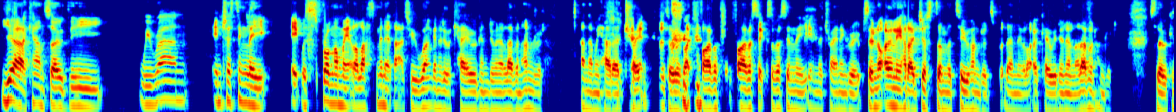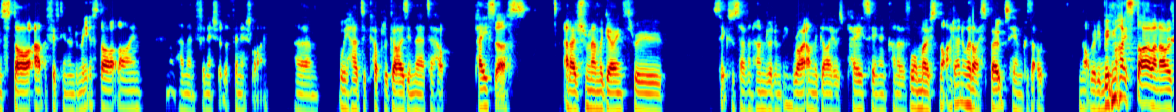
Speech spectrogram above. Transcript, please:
Yeah, I can. So the we ran. Interestingly, it was sprung on me at the last minute that actually we weren't going to do a K. We were going to do an 1100 and then we had a train. So there was like five or five or six of us in the in the training group. So not only had I just done the 200s, but then they were like, okay, we're doing an 1100, so that we can start at the 1500 meter start line and then finish at the finish line. Um, we had a couple of guys in there to help pace us, And I just remember going through six or seven hundred and being right on the guy who was pacing and kind of almost not. I don't know whether I spoke to him because that would not really be my style, and I was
